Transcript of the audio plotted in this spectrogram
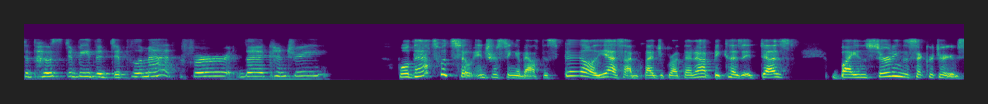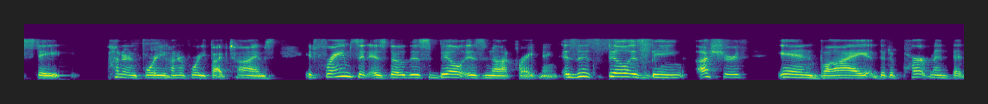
supposed to be the diplomat for the country? Well, that's what's so interesting about this bill. Yes, I'm glad you brought that up because it does, by inserting the Secretary of State 140, 145 times, it frames it as though this bill is not frightening, as this bill is being ushered in by the department that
